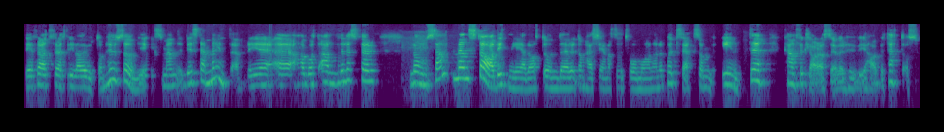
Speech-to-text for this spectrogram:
det är för att, för att vi var utomhus och umgicks, men det stämmer inte. Det eh, har gått alldeles för långsamt men stadigt nedåt under de här senaste två månaderna på ett sätt som inte kan förklaras över hur vi har betett oss.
